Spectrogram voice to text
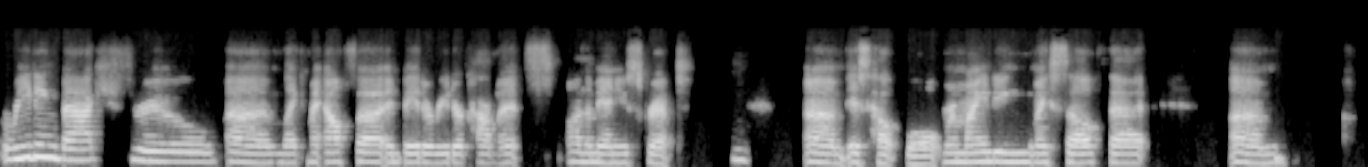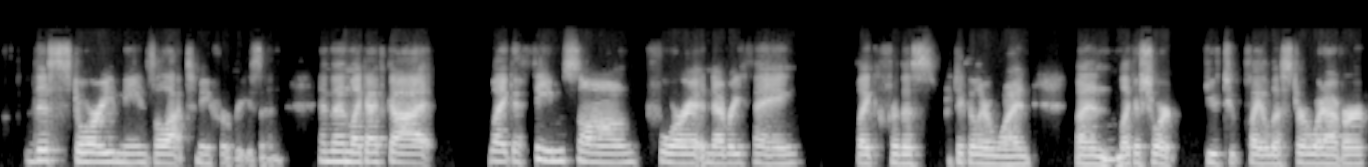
Reading back through um, like my alpha and beta reader comments on the manuscript mm. um, is helpful. Reminding myself that um, this story means a lot to me for a reason. And then like I've got like a theme song for it and everything, like for this particular one, and mm-hmm. like a short YouTube playlist or whatever.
